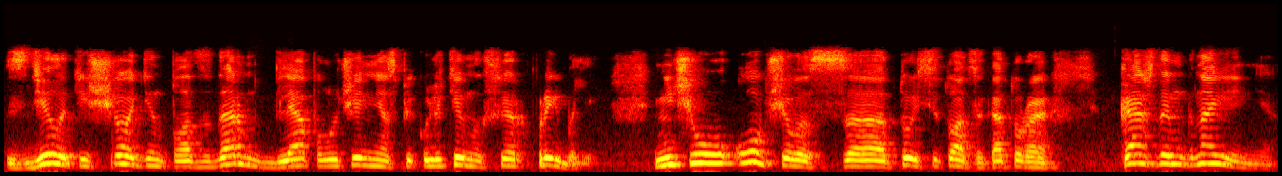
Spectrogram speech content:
сделать еще один плацдарм для получения спекулятивных сверхприбылей. Ничего общего с э, той ситуацией, которая каждое мгновение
